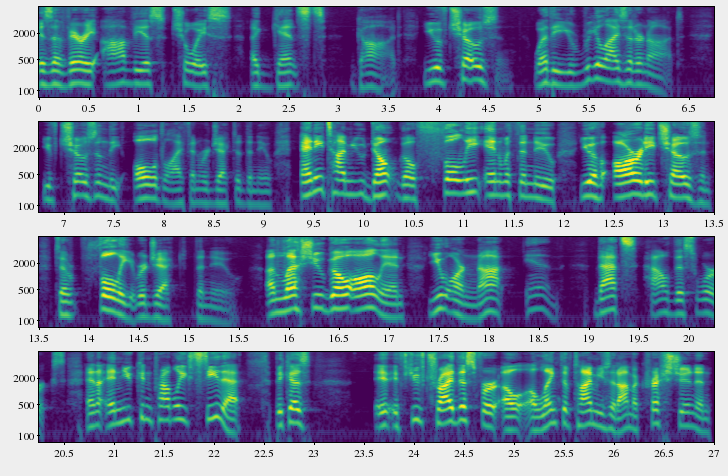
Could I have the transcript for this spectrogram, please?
is a very obvious choice against God. You have chosen, whether you realize it or not, you've chosen the old life and rejected the new. Anytime you don't go fully in with the new, you have already chosen to fully reject the new. Unless you go all in, you are not in. That's how this works. And, and you can probably see that because if you've tried this for a, a, length of time, you said, I'm a Christian, and,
